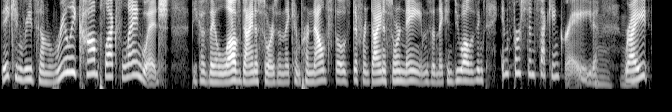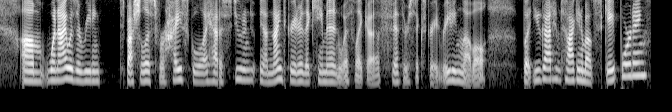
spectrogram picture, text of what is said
they can read some really complex language because they love dinosaurs and they can pronounce those different dinosaur names and they can do all the things in first and second grade, right? Um, when I was a reading specialist for high school, I had a student, a ninth grader, that came in with like a fifth or sixth grade reading level. But you got him talking about skateboarding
